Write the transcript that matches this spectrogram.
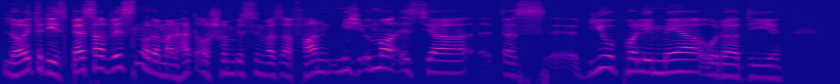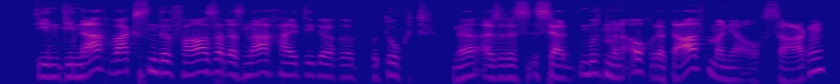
Leute, die es besser wissen oder man hat auch schon ein bisschen was erfahren. Nicht immer ist ja das äh, Biopolymer oder die, die, die nachwachsende Faser das nachhaltigere Produkt. Ne? Also das ist ja, muss man auch oder darf man ja auch sagen,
